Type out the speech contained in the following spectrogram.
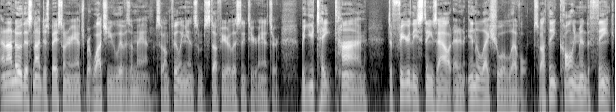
and I know this not just based on your answer, but watching you live as a man. So I'm filling in some stuff here, listening to your answer. But you take time to figure these things out at an intellectual level. So I think calling men to think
